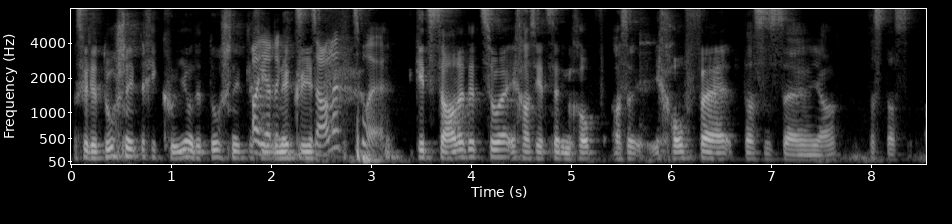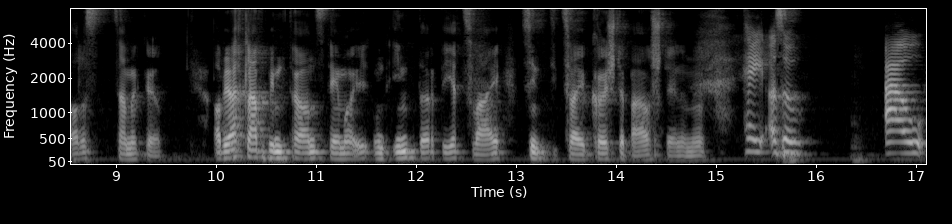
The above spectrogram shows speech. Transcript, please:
dass wir der durchschnittliche Queer und der durchschnittliche ah, ja, da gibt es Zahlen dazu? Gibt es Zahlen dazu? Ich habe es jetzt nicht im Kopf. Also, ich hoffe, dass, es, äh, ja, dass das alles zusammengehört. Aber ja, ich glaube, beim Trans-Thema und Inter, die zwei sind die zwei grössten Baustellen. Ne? Hey, also auch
